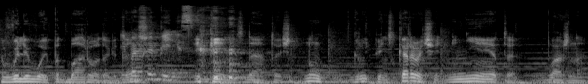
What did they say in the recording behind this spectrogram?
волевой подбородок, и да? большой пенис. И пенис, да, точно. Ну, грудь, пенис. Короче, не это важно,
